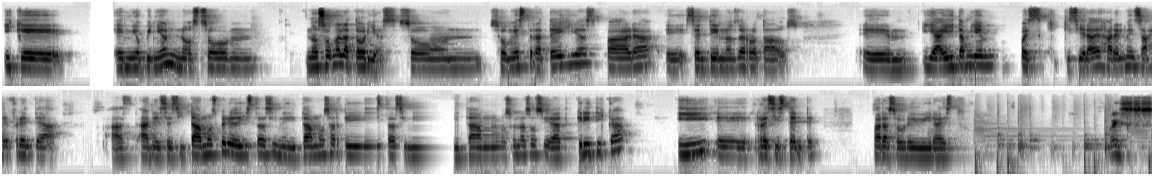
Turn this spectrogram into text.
y que, en mi opinión, no son, no son aleatorias, son, son estrategias para eh, sentirnos derrotados. y ahí también, pues, quisiera dejar el mensaje frente a necesitamos periodistas y necesitamos artistas y necesitamos una sociedad crítica y eh, resistente para sobrevivir a esto. Pues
